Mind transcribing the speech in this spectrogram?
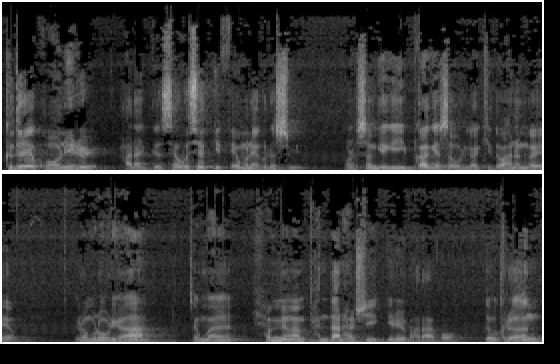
그들의 권위를 하나님께서 세우셨기 때문에 그렇습니다. 오늘 성경이 입각해서 우리가 기도하는 거예요. 그러므로 우리가 정말 현명한 판단할 수 있기를 바라고 또 그런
